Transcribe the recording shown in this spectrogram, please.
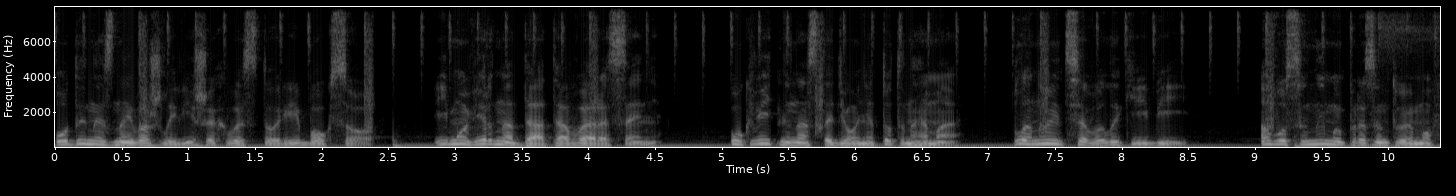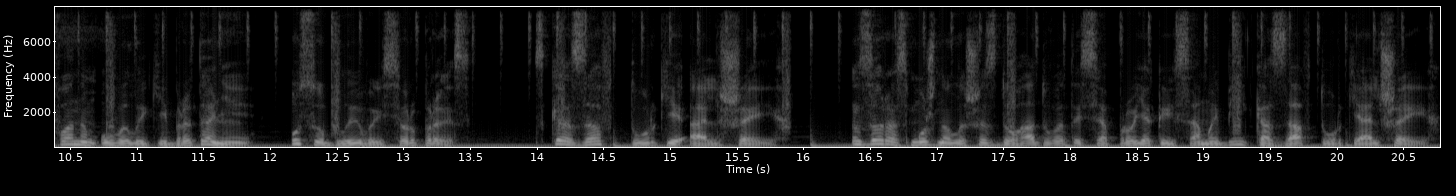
один із найважливіших в історії боксу. Ймовірна дата вересень. У квітні на стадіоні Тоттенгема планується великий бій. А восени ми презентуємо фанам у Великій Британії особливий сюрприз, сказав Туркі Аль-Шейх. Зараз можна лише здогадуватися, про який саме бій казав Туркі Аль-Шейх.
